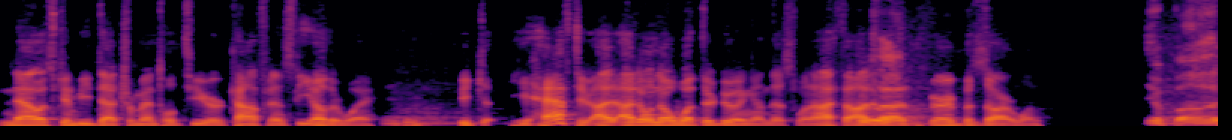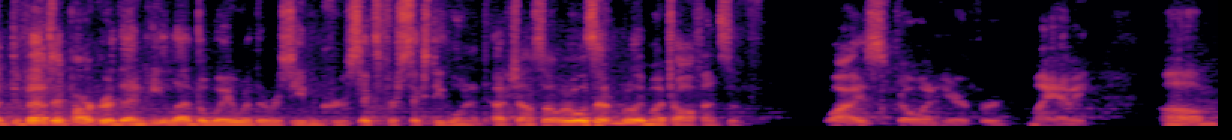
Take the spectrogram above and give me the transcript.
now it's going to be detrimental to your confidence the other way mm-hmm. because you have to. I, I, don't know what they're doing on this one. I thought it was a very bizarre one. Yep, uh, DeVante Parker. Then he led the way with the receiving crew, six for sixty-one and touchdown. So it wasn't really much offensive wise going here for Miami. Um,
